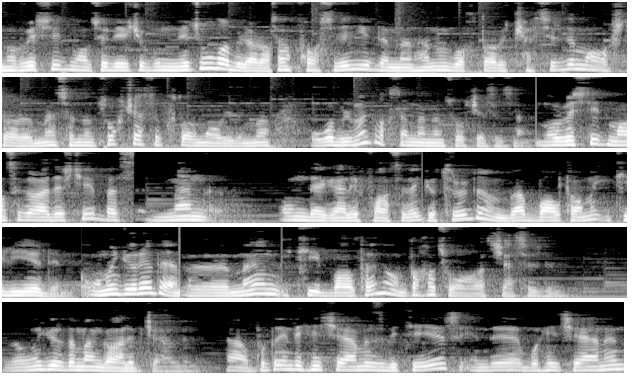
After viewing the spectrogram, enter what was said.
Norveçli idmançı deyir ki, bu necə ola bilər? Sən fasilə edirdin, mən həmin vaxtları kəsirdim ağacları, mən səndən çox kəsib qurtarmalı idim. Mən ola bilməz axı sən məndən çox kəsirsən. Norveçli idmançı qayıdır ki, bəs mən 10 dəqiqəlik fasilə götürürdüm və baltamı itiliyirdim. Ona görə də ə, mən iti balta ilə daha çox ağac kəsirdim. Və ona görə də mən qalib gəldim. Hə, burada indi hekayəmiz bitir. İndi bu hekayənin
